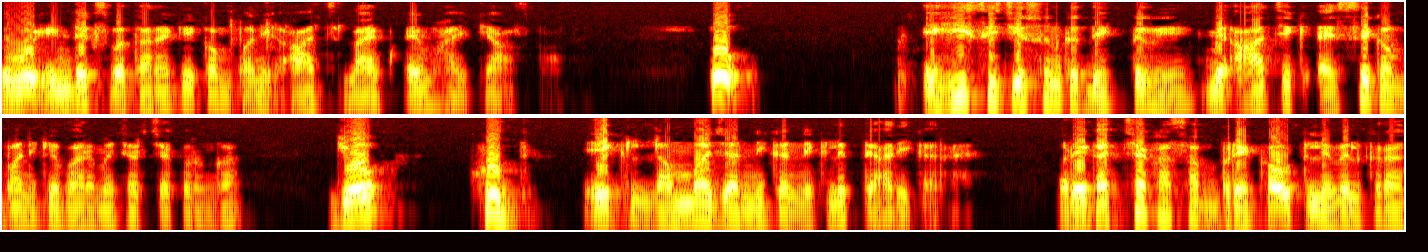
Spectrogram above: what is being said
तो वो इंडेक्स बता रहा है कि कंपनी आज लाइफ टाइम हाई के आसपास है। तो यही सिचुएशन को देखते हुए मैं आज एक ऐसे कंपनी के बारे में चर्चा करूँगा जो खुद एक लंबा जर्नी करने के लिए तैयारी कर रहा है और एक अच्छा खासा ब्रेकआउट लेवल कर,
